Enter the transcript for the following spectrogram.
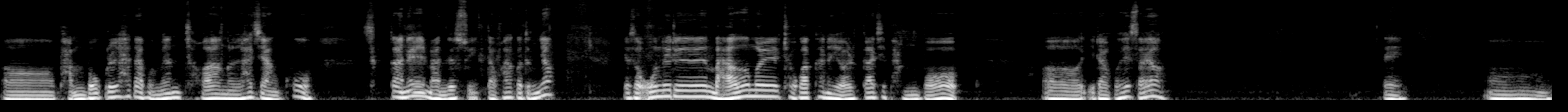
어, 반복을 하다 보면 저항을 하지 않고 습관을 만들 수 있다고 하거든요. 그래서 오늘은 마음을 조각하는 10가지 방법 어, 이라고 해서요. 네. 어,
